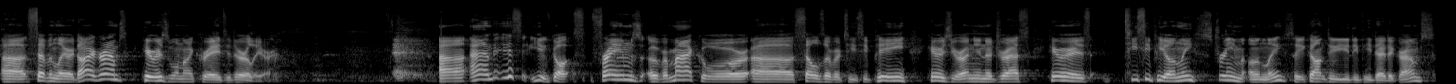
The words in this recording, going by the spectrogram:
uh, seven layer diagrams, here is one I created earlier. Uh, and if you've got frames over MAC or uh, cells over TCP, here's your onion address. Here is TCP only, stream only, so you can't do UDP datagrams.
